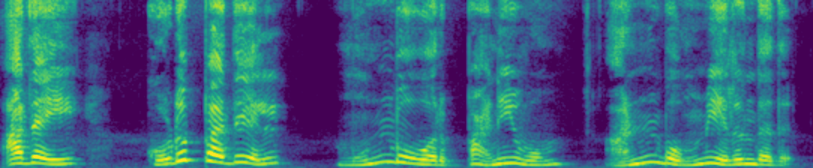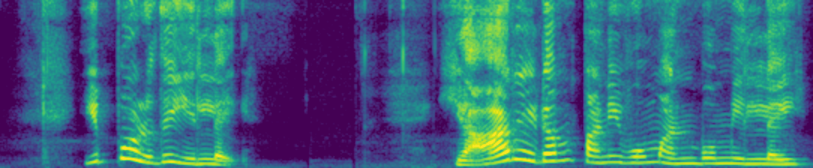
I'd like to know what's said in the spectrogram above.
அதை கொடுப்பதில் முன்பு ஒரு பணிவும் அன்பும் இருந்தது. இப்பொழுது இல்லை. யாரிடம் பணிவும் அன்பும் இல்லை?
